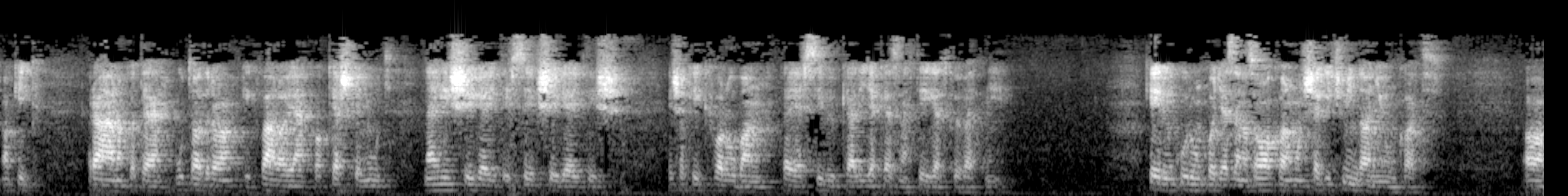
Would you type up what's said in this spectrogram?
akik ráállnak a Te utadra, akik vállalják a keskeny út nehézségeit és szépségeit is, és akik valóban teljes szívükkel igyekeznek Téged követni. Kérünk, Urunk, hogy ezen az alkalmon segíts mindannyiunkat, a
